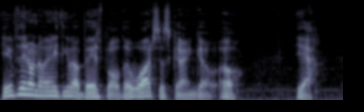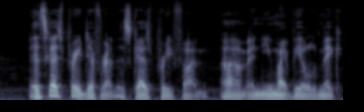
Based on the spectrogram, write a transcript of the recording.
Even if they don't know anything about baseball, they'll watch this guy and go, "Oh, yeah, this guy's pretty different. This guy's pretty fun, um, and you might be able to make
